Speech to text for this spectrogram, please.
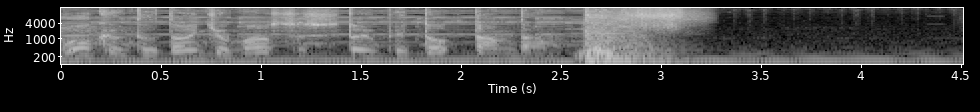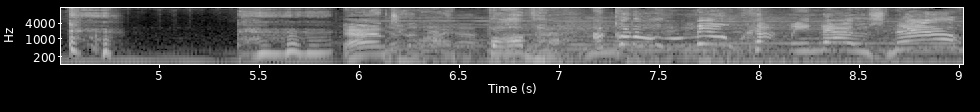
Welcome to Danger Master's stupid dot dum dum. And why bother? I've got all milk up my nose now.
